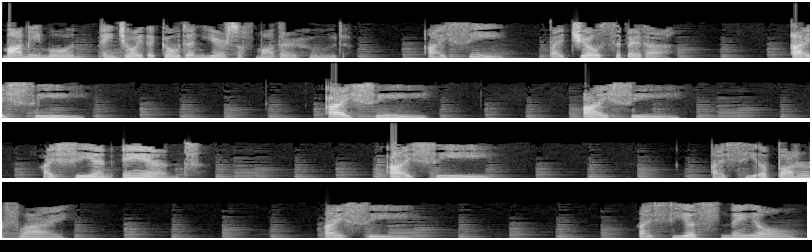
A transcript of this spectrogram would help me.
Mommy Moon enjoy the golden years of motherhood. I see by Joe Cepeda. I see. I see. I see. I see an ant. I see. I see a butterfly. I see. I see a snail.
